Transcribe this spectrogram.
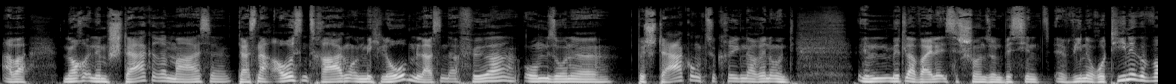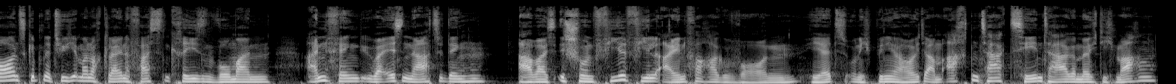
aber noch in einem stärkeren Maße das nach außen tragen und mich loben lassen dafür, um so eine Bestärkung zu kriegen darin und in, mittlerweile ist es schon so ein bisschen äh, wie eine Routine geworden. Es gibt natürlich immer noch kleine Fastenkrisen, wo man anfängt, über Essen nachzudenken. Aber es ist schon viel, viel einfacher geworden jetzt. Und ich bin ja heute am achten Tag, zehn Tage möchte ich machen.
